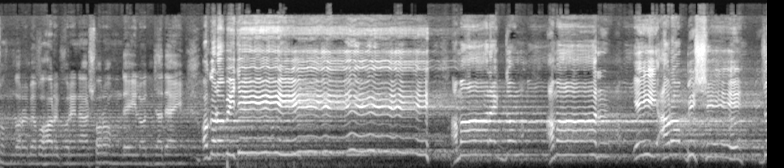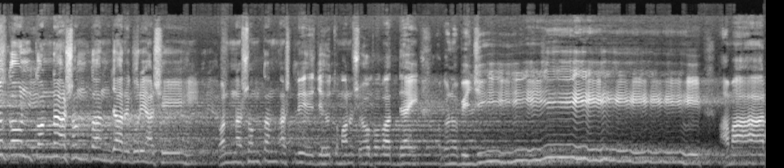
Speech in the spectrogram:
সুন্দর ব্যবহার করে না সরম দেয়, লজ্জা দেয়। অগরবিজি আমার একজন, আমার এই আরব বিশ্বে যখন কন্যা সন্তান যার ঘরে আসে, কন্যা সন্তান আসলে যেহেতু মানুষে অপবাদ দেয়, তখন বিজি আমার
